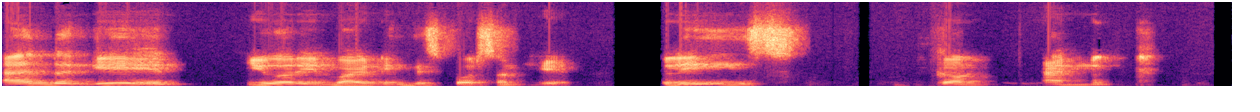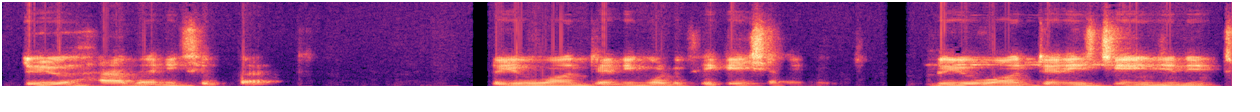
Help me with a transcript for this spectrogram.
And again, you are inviting this person here. Please come and look. Do you have any feedback? Do you want any modification in it? Do you want any change in it?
